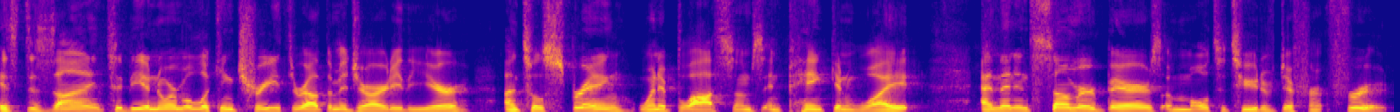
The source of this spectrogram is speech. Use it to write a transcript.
It's designed to be a normal looking tree throughout the majority of the year until spring when it blossoms in pink and white, and then in summer bears a multitude of different fruit.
